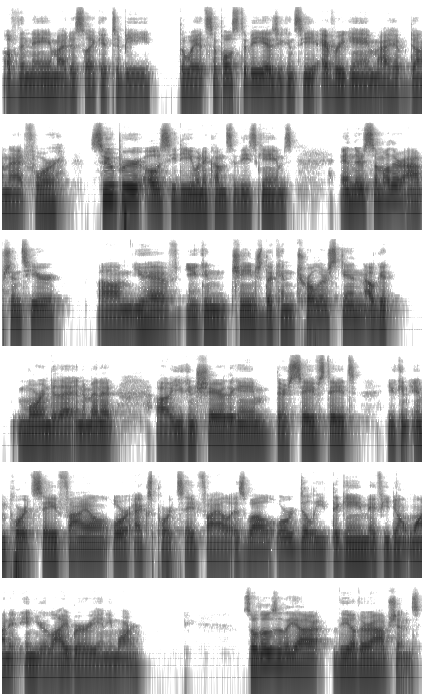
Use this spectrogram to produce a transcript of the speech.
of the name. I just like it to be the way it's supposed to be. As you can see, every game I have done that for. Super OCD when it comes to these games. And there's some other options here. Um, you have you can change the controller skin. I'll get more into that in a minute. Uh, you can share the game. There's save states. You can import save file or export save file as well, or delete the game if you don't want it in your library anymore. So those are the uh, the other options.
